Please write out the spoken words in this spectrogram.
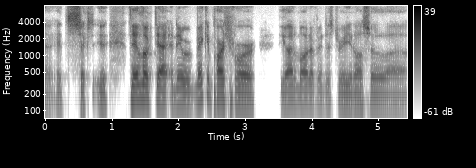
Uh, it's six. It, they looked at and they were making parts for the automotive industry and also uh,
